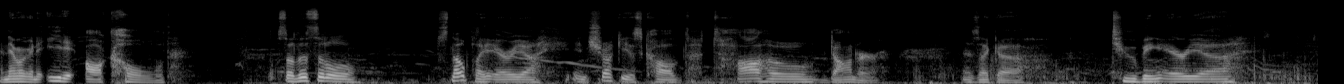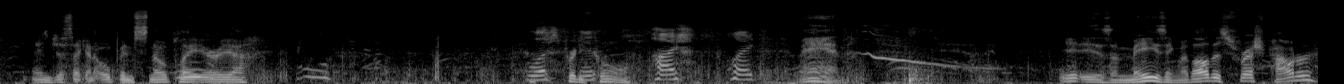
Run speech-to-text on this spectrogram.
And then we're gonna eat it all cold. So this little snow play area in Truckee is called Tahoe Donner. There's like a tubing area and just like an open snow play area. What It's pretty cool. I like Man, it is amazing with all this fresh powder.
